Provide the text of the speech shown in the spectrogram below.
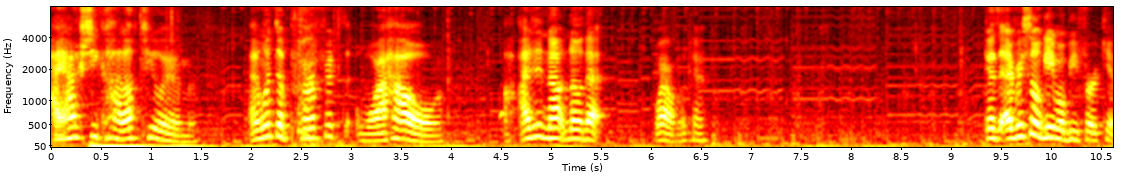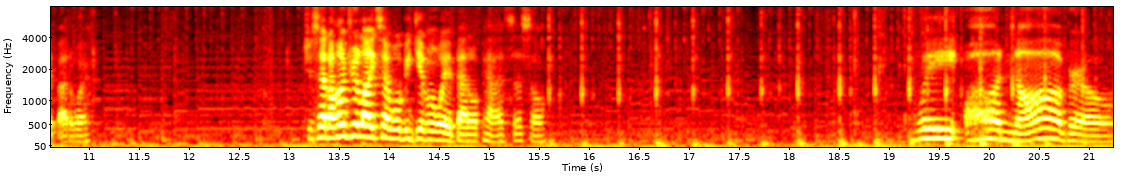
I actually caught up to him. I went to perfect, wow. I did not know that. Wow, okay. Guys, every single game will be for a kit, by the way. Just at 100 likes, I will be giving away a battle pass, that's all. Wait, oh, nah, bro.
